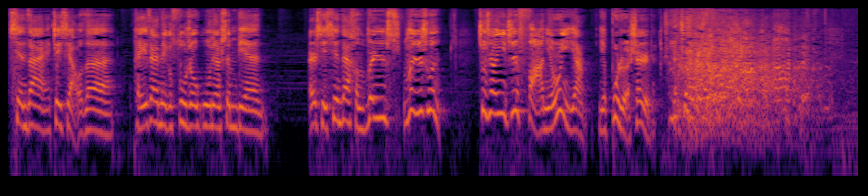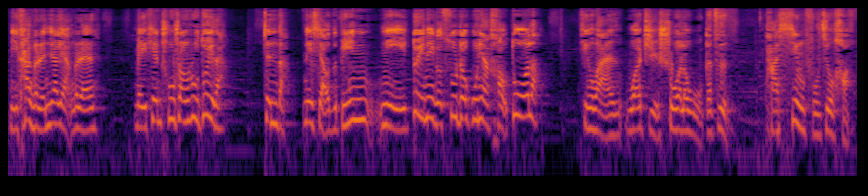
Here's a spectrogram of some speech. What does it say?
现在这小子陪在那个苏州姑娘身边，而且现在很温温顺，就像一只法牛一样，也不惹事儿的。你看看人家两个人，每天出双入对的。真的，那小子比你对那个苏州姑娘好多了。听完，我只说了五个字：他幸福就好。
